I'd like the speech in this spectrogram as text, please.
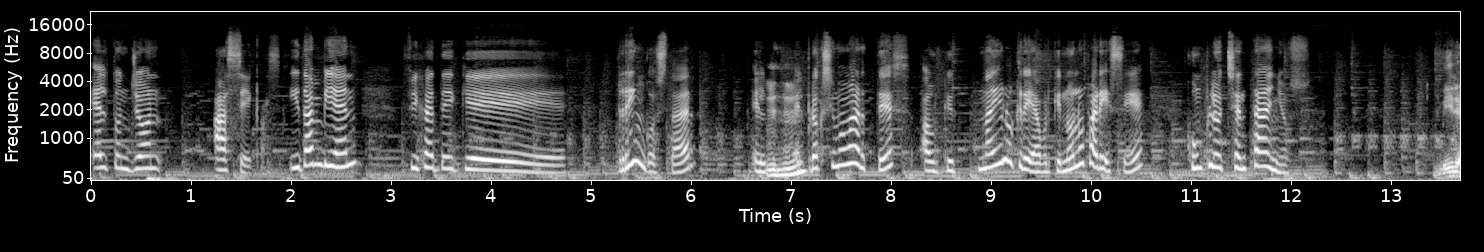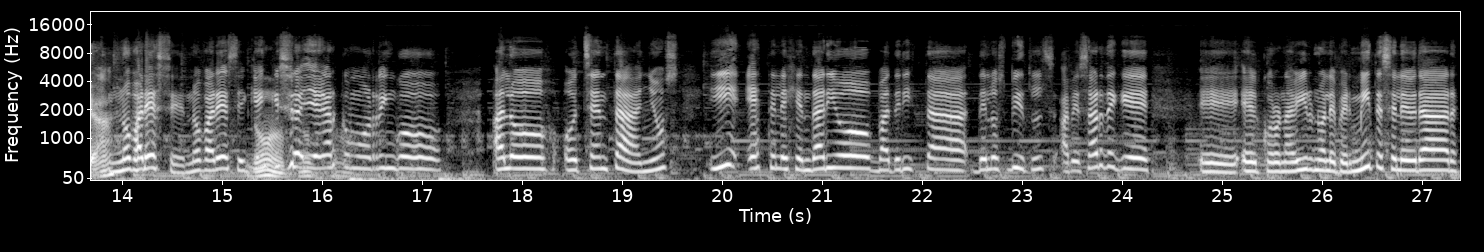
Elton John a secas. Y también, fíjate que Ringo Starr, el, próximo martes, aunque nadie lo crea porque no lo parece, cumple 80 años. Mira. No parece, no parece. ¿Quién No, quisiera no, llegar no. como Ringo a los 80 años? Y este legendario baterista de los Beatles, a pesar de que eh, el coronavirus no le permite celebrar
